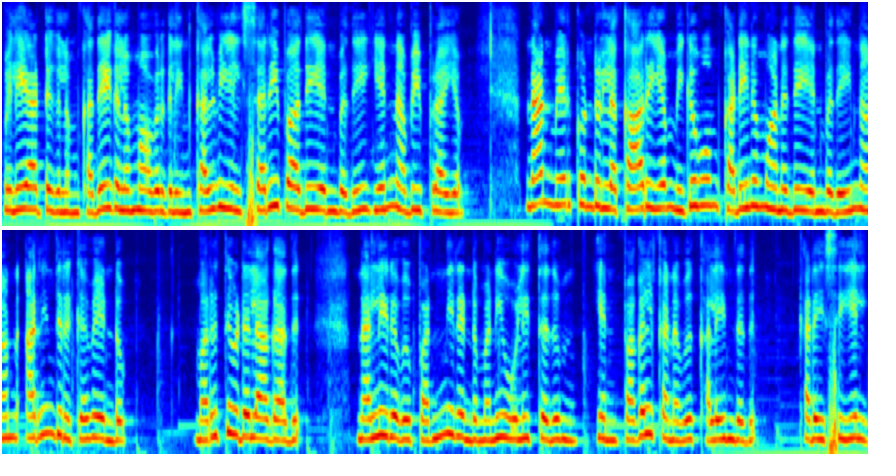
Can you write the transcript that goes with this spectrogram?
விளையாட்டுகளும் கதைகளும் அவர்களின் கல்வியில் சரிபாதி என்பது என் அபிப்பிராயம். நான் மேற்கொண்டுள்ள காரியம் மிகவும் கடினமானது என்பதை நான் அறிந்திருக்க வேண்டும். மறுத்துவிடலாகாது நள்ளிரவு பன்னிரண்டு மணி ஒழித்ததும் என் பகல் கனவு கலைந்தது. கடைசியில்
